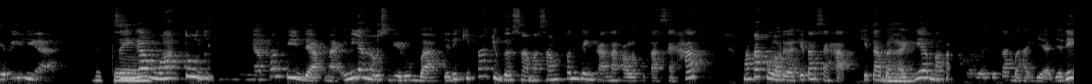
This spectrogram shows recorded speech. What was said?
dirinya. Betul. Sehingga waktu untuk dirinya pun tidak. Nah ini yang harus dirubah. Jadi kita juga sama-sama penting karena kalau kita sehat, maka keluarga kita sehat. Kita iya. bahagia, maka keluarga kita bahagia. Jadi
